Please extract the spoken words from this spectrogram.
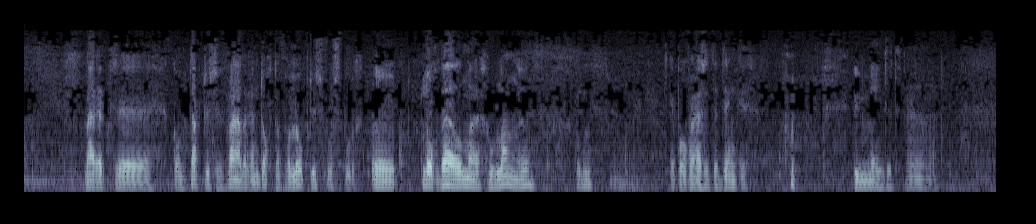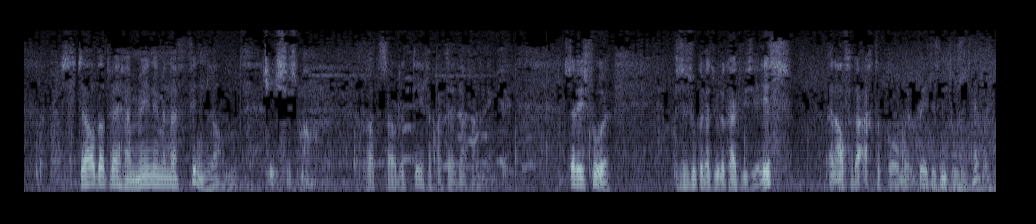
Maar het eh, contact tussen vader en dochter verloopt dus voorspoedig. Eh, nog wel, maar hoe lang, hè? Ik heb over haar zitten denken. U meent het. Ja. Stel dat wij haar meenemen naar Finland. Jezus, man. Wat zou de tegenpartij daarvan denken? Stel eens voor, ze zoeken natuurlijk uit wie ze is. En als ze daarachter komen, weten ze niet hoe ze het hebben.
